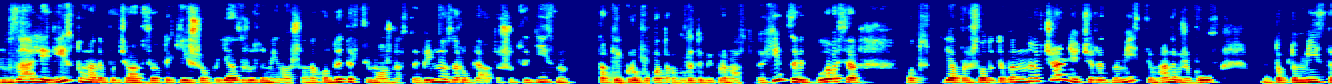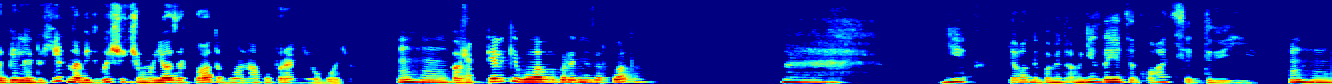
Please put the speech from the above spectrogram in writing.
Взагалі ріст у мене почався такий, щоб я зрозуміла, що на кондитерці можна стабільно заробляти, що це дійсно так, як робота буде тобі приносити дохід. Це відбулося. От я прийшла до тебе на навчання, і через два місяці в мене вже був, тобто мій стабільний дохід навіть вищий, ніж моя зарплата була на попередній роботі. Угу. А скільки була попередня зарплата? Ні, я от не пам'ятаю, мені здається, 22, Угу.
